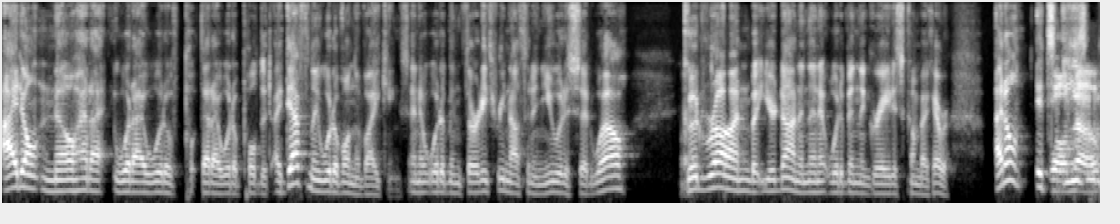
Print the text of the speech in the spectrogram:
I don't know how to, what I would have put that I would have pulled it. I definitely would have on the Vikings and it would have been 33 nothing. And you would have said, well, good run, but you're done. And then it would have been the greatest comeback ever. I don't, it's well, easy no,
